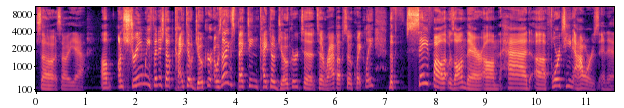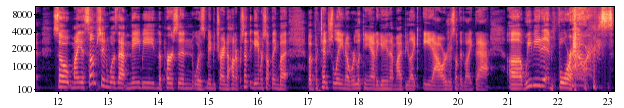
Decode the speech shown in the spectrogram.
so so yeah. Um, on stream, we finished up Kaito Joker. I was not expecting Kaito Joker to, to wrap up so quickly. The save file that was on there um, had uh, 14 hours in it. So my assumption was that maybe the person was maybe trying to 100% the game or something, but but potentially, you know, we're looking at a game that might be like eight hours or something like that. Uh, we beat it in four hours,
